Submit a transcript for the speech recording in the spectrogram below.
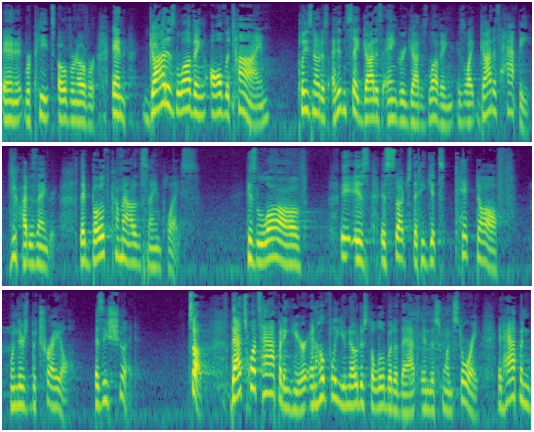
and it repeats over and over. And God is loving all the time. Please notice, I didn't say God is angry, God is loving. It's like God is happy, God is angry. They both come out of the same place. His love is, is such that he gets ticked off when there's betrayal, as he should. So, that's what's happening here, and hopefully you noticed a little bit of that in this one story. It happened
